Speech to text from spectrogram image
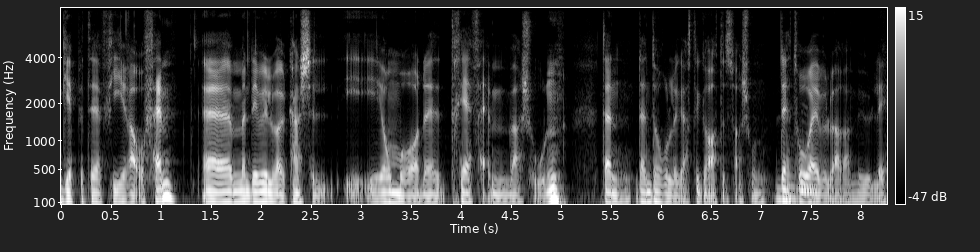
GPT4 og 5. eh, Men de vil være kanskje i, området 3-5-versjonen. Den, den dårligste gratisversjonen. Det tror jeg vil være mulig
